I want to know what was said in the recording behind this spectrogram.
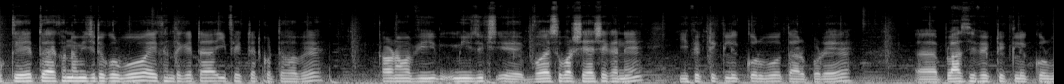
ওকে, তো এখন আমি যেটা করব, এখান থেকে এটা ইফেক্ট অ্যাড করতে হবে। কারণ আমার মিউজিক ভয়েস ওভার শেষ এখানে। ইফেক্টে ক্লিক করব, তারপরে প্লাস ইফেক্টে ক্লিক করব,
